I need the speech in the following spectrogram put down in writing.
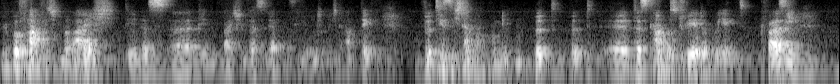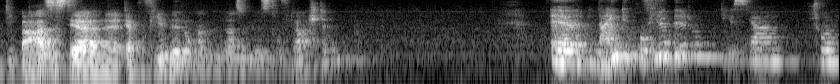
überfachlichen Bereich, den, das, äh, den beispielsweise der Profilunterricht abdeckt, wird die sich dann auch committen? Wird, wird äh, das Campus Creator Projekt quasi die Basis der, äh, der Profilbildung am Gymnasium Wilsdorf darstellen? Äh, nein, die Profilbildung, die ist ja schon,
